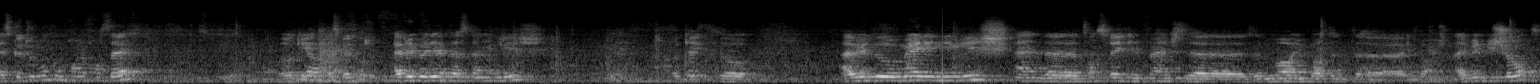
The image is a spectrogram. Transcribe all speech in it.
Est-ce que tout le monde comprend le français? Ok. Est-ce que everybody understand English Okay. So I will do main in English and uh, translate in French the, the more important uh, information. I will be short.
